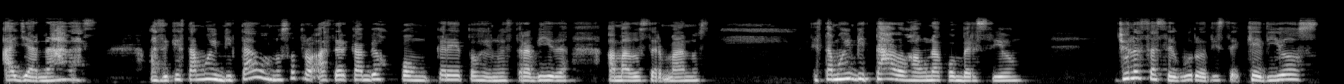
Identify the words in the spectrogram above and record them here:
allanadas. Así que estamos invitados nosotros a hacer cambios concretos en nuestra vida, amados hermanos. Estamos invitados a una conversión. Yo les aseguro, dice, que Dios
